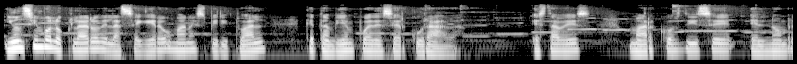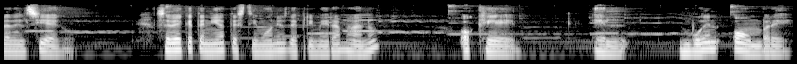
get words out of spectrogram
y un símbolo claro de la ceguera humana espiritual que también puede ser curada. Esta vez Marcos dice el nombre del ciego. Se ve que tenía testimonios de primera mano o que el buen hombre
